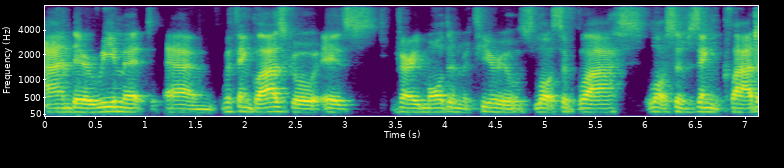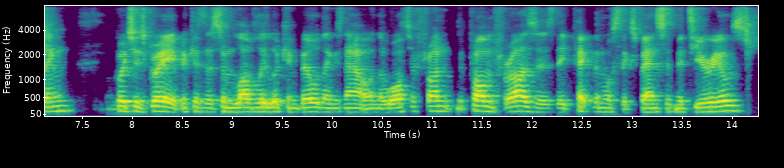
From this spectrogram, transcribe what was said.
And their remit um, within Glasgow is very modern materials, lots of glass, lots of zinc cladding, which is great because there's some lovely looking buildings now on the waterfront. The problem for us is they pick the most expensive materials.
